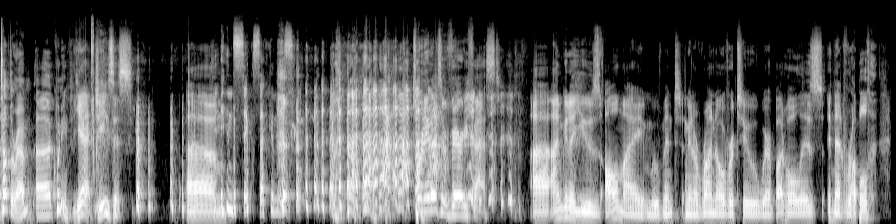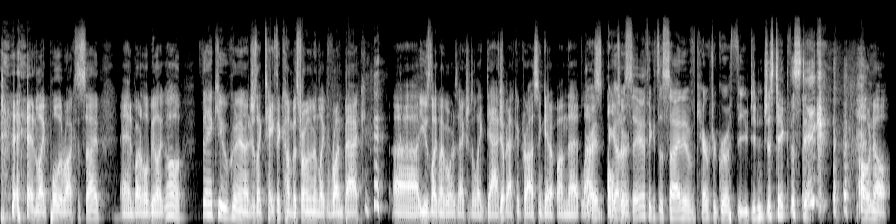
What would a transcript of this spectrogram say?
Top the round, uh, Quinny. Yeah, Jesus. in six seconds. Tornadoes are very fast. Uh, I'm going to use all my movement. I'm going to run over to where Butthole is in that rubble and like pull the rocks aside. And Butthole will be like, oh, thank you. And I just like take the compass from him and like run back. uh, use like my bonus action to like dash back across and get up on that Right? last I altar. gotta say, I think it's a sign of character growth that you didn't just take the stake. oh, no.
